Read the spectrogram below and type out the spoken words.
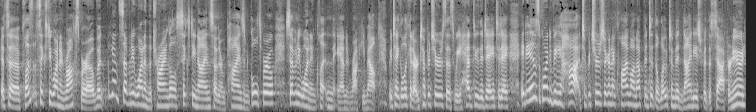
It's a pleasant 61 in Roxboro, but again, 71 in the Triangle, 69 Southern Pines and Goldsboro, 71 in Clinton and in Rocky Mount. We take a look at our temperatures as we head through the day today. It is going to be hot. Temperatures are going to climb on up into the low to mid 90s for this afternoon,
